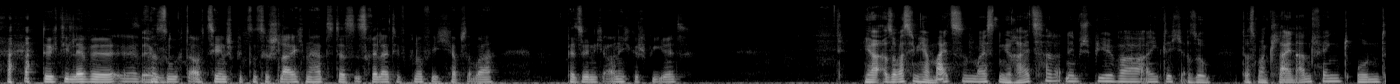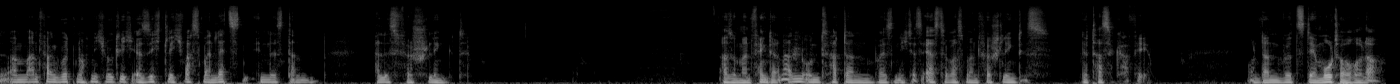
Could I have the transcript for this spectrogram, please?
durch die Level äh, Sehr gut. versucht, auf Zehenspitzen zu schleichen hat. Das ist relativ knuffig. Ich habe es aber persönlich auch nicht gespielt. Ja, also was mich am meisten, meisten gereizt hat an dem Spiel war eigentlich, also, dass man klein anfängt und am Anfang wird noch nicht wirklich ersichtlich, was man letzten Endes dann alles verschlingt. Also man fängt dann an und hat dann, weiß nicht, das erste, was man verschlingt, ist eine Tasse Kaffee. Und dann wird es der Motorroller.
